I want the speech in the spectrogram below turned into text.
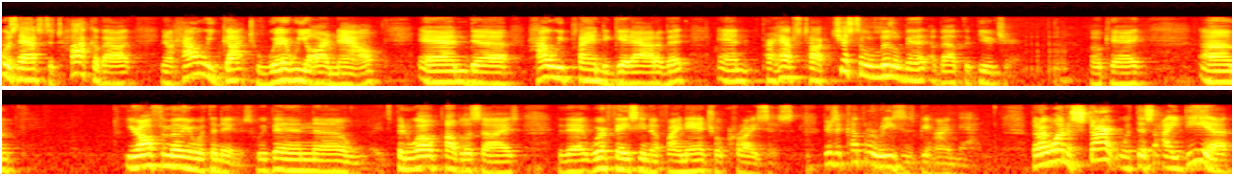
was asked to talk about you know how we got to where we are now and uh, how we plan to get out of it and perhaps talk just a little bit about the future okay? Um, you're all familiar with the news. We've been uh, it's been well publicized that we're facing a financial crisis. There's a couple of reasons behind that. But i want to start with this idea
